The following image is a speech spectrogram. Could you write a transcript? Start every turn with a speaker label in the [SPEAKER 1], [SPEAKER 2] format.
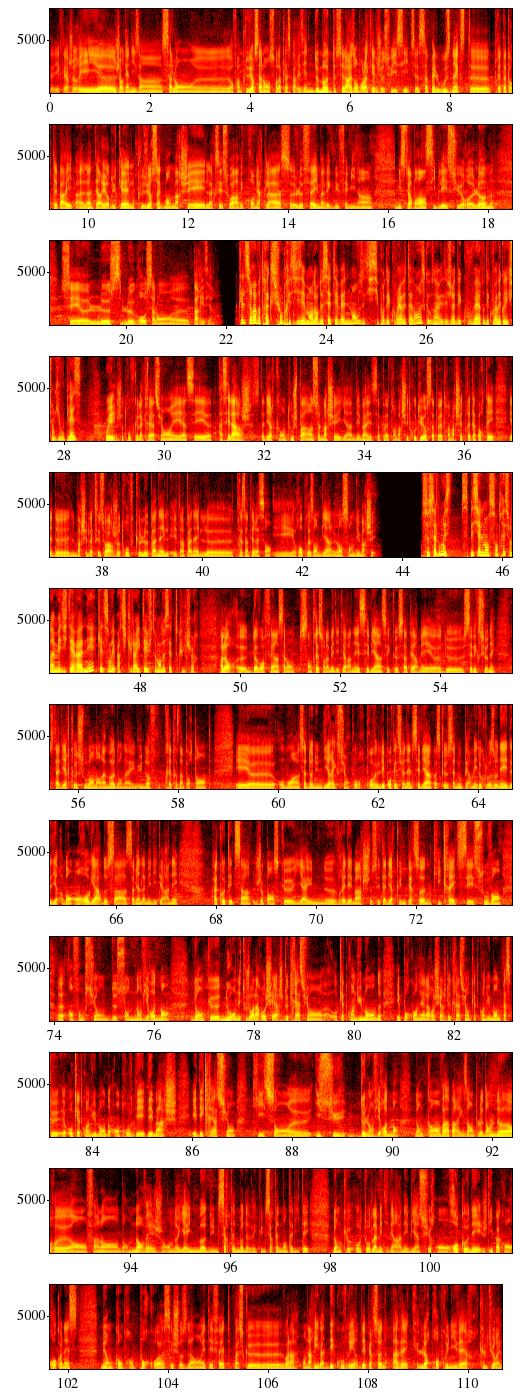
[SPEAKER 1] Xavier Clergerie, euh, j'organise un salon, euh, enfin plusieurs salons sur la place parisienne de mode. C'est la raison pour laquelle je suis ici. Ça s'appelle Who's Next euh, Prêt-à-Porter Paris, à l'intérieur duquel plusieurs segments de marché, l'accessoire avec première classe, le fame avec du féminin, Mr. Brand ciblé sur l'homme. C'est le, le, gros salon parisien.
[SPEAKER 2] Quelle sera votre action précisément lors de cet événement? Vous êtes ici pour découvrir des talents. Est-ce que vous en avez déjà découvert, découvert des collections qui vous plaisent?
[SPEAKER 1] Oui, je trouve que la création est assez, euh, assez large. C'est-à-dire qu'on ne touche pas un seul marché. Il y a des, ça peut être un marché de couture, ça peut être un marché de prêt-à-porter, il y a le marché de l'accessoire. Je trouve que le panel est un panel euh, très intéressant et représente bien l'ensemble du marché.
[SPEAKER 2] Ce salon est spécialement centré sur la Méditerranée. Quelles sont les particularités justement de cette culture?
[SPEAKER 1] Alors, euh, d'avoir fait un salon centré sur la Méditerranée, c'est bien, c'est que ça permet euh, de sélectionner. C'est-à-dire que souvent dans la mode, on a une, offre très très importante et euh, au moins ça donne une direction. Pour les professionnels, c'est bien parce que ça nous permet de cloisonner et de dire bon, on regarde ça, ça vient de la Méditerranée. À côté de ça, je pense qu'il y a une vraie démarche, c'est-à-dire qu'une personne qui crée, c'est souvent euh, en fonction de son environnement. Donc euh, nous, on est toujours à la recherche de création euh, aux quatre coins du monde. Et pourquoi on est à la recherche de création aux quatre coins du monde? Parce qu'aux quatre coins du monde, on trouve des démarches et des créations qui sont issues de l'environnement. Donc quand on va par exemple dans le nord, en Finlande, en Norvège, il y a une mode, une certaine mode avec une certaine mentalité. Donc euh, autour de la Méditerranée, bien sûr, on reconnaît, je ne dis pas qu'on reconnaisse, mais on comprend pourquoi ces choses-là ont été faites, parce que euh, voilà, on arrive à découvrir des personnes avec leur propre univers culturel.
